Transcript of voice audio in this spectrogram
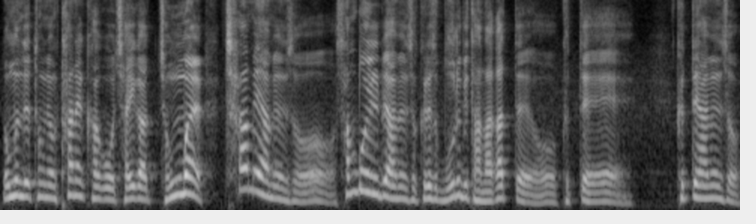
노무현 대통령 탄핵하고 자기가 정말 참회하면서 삼보일배하면서 그래서 무릎이 다 나갔대요. 그때 그때 하면서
